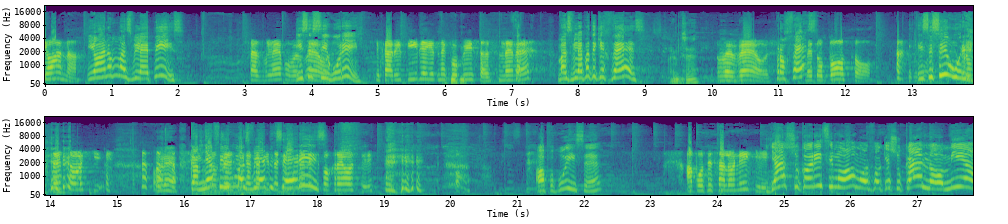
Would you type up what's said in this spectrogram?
Ιωάννα. Ιωάννα μου μας βλέπεις; Σας βλέπω βεβαίως. Είσαι σίγουρη; Συγχαρητήρια για την εκπομπή σας. Ναι, ναι. Μας βλέπατε και χθες. Άνοιξε. Βεβαίως. Προχθές; Με τον πόθο. Είσαι σίγουρη; Προχθές όχι. Ωραία. Καμιά Προχθές φίλη που μας είχα βλέπει, κάποιες ξέρεις; αντικειμενικές υποχρεώσεις. Από πού είσαι; Από Θεσσαλονίκη. Γεια σου κορίτσι μου όμορφο και σου κάνω μία ωραία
